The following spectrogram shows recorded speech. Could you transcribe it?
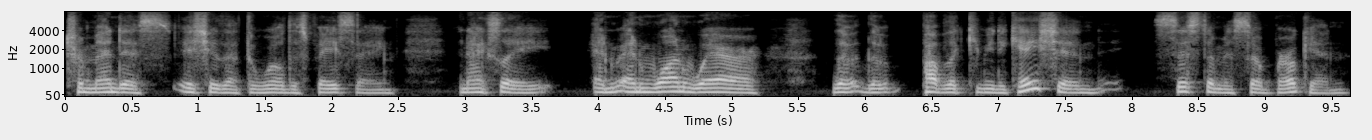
tremendous issue that the world is facing, and actually, and and one where the the public communication system is so broken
